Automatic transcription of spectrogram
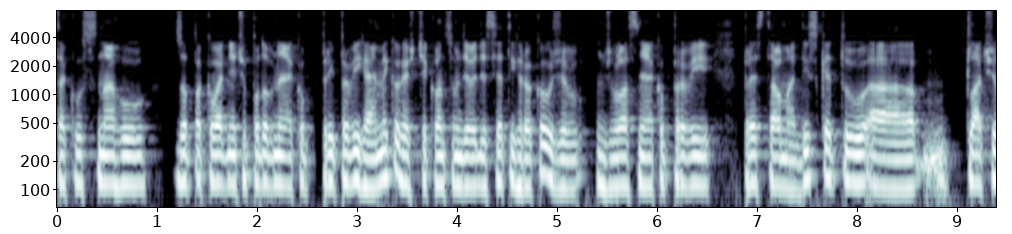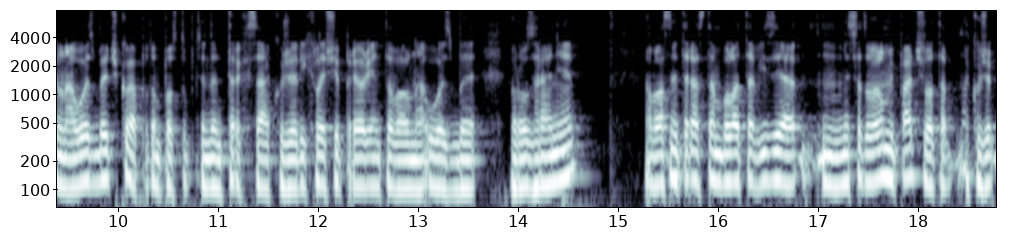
takú snahu zopakovať niečo podobné ako pri prvých iMacoch ešte koncom 90 rokov, že, že vlastne ako prvý prestal mať disketu a tlačil na USB a potom postupne ten trh sa akože rýchlejšie preorientoval na USB rozhranie. A vlastne teraz tam bola tá vízia, mne sa to veľmi páčilo, tá, akože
